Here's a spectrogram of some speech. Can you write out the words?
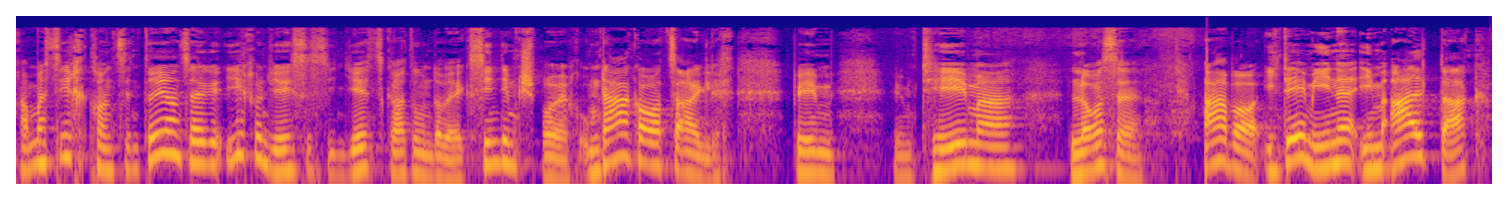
kann man sich konzentrieren und sagen, ich und Jesus sind jetzt gerade unterwegs, sind im Gespräch. Um da geht's eigentlich beim, beim Thema Hören. Aber in dem Sinne, im Alltag,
